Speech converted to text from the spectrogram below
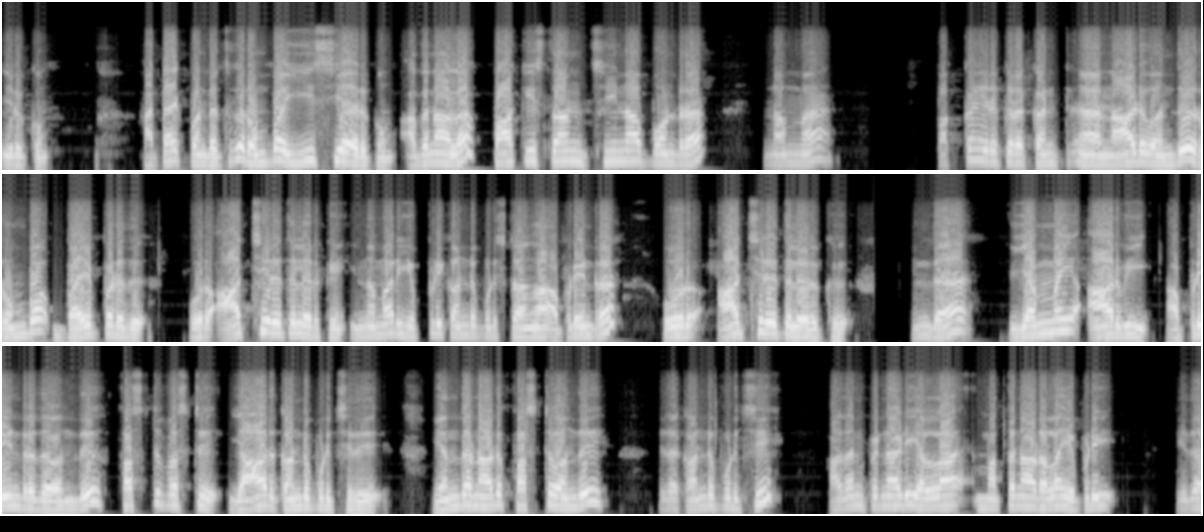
இருக்கும். அட்டாக் பண்ணுறதுக்கு ரொம்ப ஈஸியாக இருக்கும். அதனால் பாகிஸ்தான் சீனா போன்ற நம்ம பக்கம் இருக்கிற கண்ட் நாடு வந்து ரொம்ப பயப்படுது. ஒரு ஆச்சரியத்தில் இருக்கு. இந்த மாதிரி எப்படி கண்டுபிடிச்சிட்டாங்க அப்படின்ற ஒரு ஆச்சரியத்தில் இருக்கு. இந்த எம்ஐஆர்வி அப்படின்றத வந்து ஃபர்ஸ்ட் ஃபர்ஸ்ட் யார் கண்டுபிடிச்சது? எந்த நாடு ஃபர்ஸ்ட் வந்து இதை கண்டுபிடிச்சி அதன் பின்னாடி எல்லாம் மற்ற நாடெல்லாம் எப்படி இதை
